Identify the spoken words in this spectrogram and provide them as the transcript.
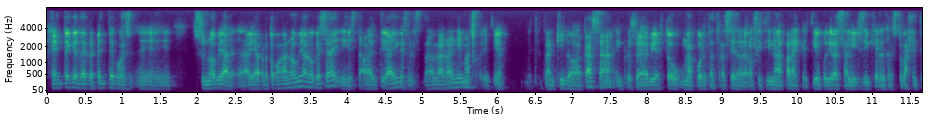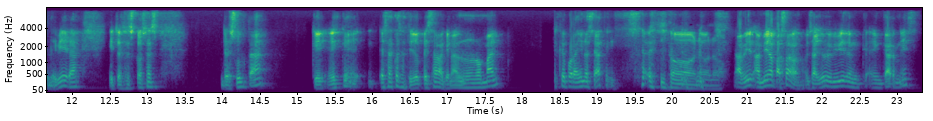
gente que de repente, pues, eh, su novia había roto con la novia o lo que sea, y estaba el tío ahí que se le estaban las lágrimas, oye, tío, vete tranquilo a casa, incluso he abierto una puerta trasera de la oficina para que el tío pudiera salir sin que el resto de la gente le viera, y todas esas cosas. Resulta que es que esas cosas que yo pensaba que eran lo normal, es que por ahí no se hacen. No, no, no. A mí, a mí me ha pasado. O sea, yo he vivido en, en carnes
